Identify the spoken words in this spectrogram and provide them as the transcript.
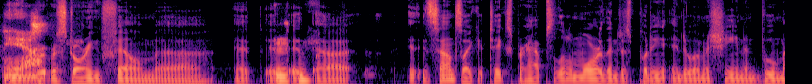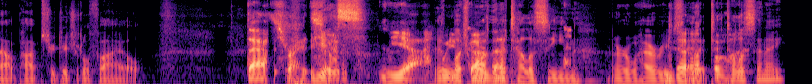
Yeah. Re- restoring film, uh, it, it, mm-hmm. it, uh, it, it sounds like it takes perhaps a little more than just putting it into a machine and boom, out pops your digital file. That's right. yes. yeah. Much more than a telecine or however you no, say it. Telecine?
